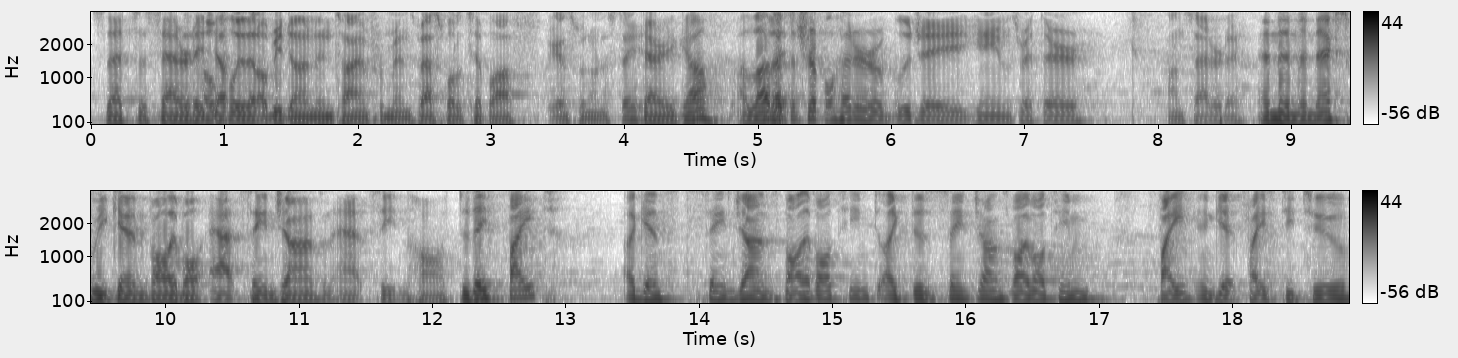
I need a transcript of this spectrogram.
So that's a Saturday. hopefully that'll be done in time for men's basketball to tip off against Winona State. there you go. I love So that's it. a triple header of Blue Jay games right there on Saturday. And then the next weekend, volleyball at St. John's and at Seton Hall. Do they fight against St. John's volleyball team? Like, does St. John's volleyball team fight and get feisty too?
